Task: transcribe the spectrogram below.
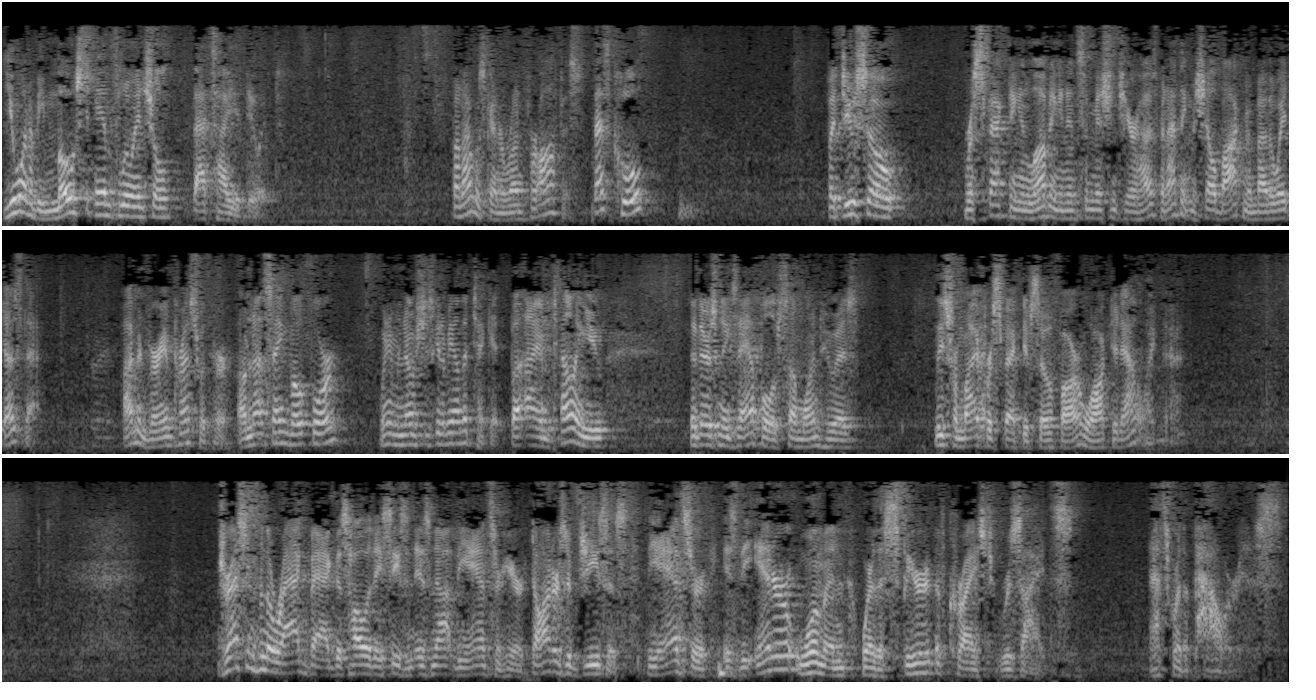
You want to be most influential, that's how you do it. But I was going to run for office. That's cool. But do so respecting and loving and in submission to your husband. I think Michele Bachmann, by the way, does that. I've been very impressed with her. I'm not saying vote for her. We don't even know if she's going to be on the ticket. But I am telling you that there's an example of someone who has, at least from my perspective so far, walked it out like that. Dressing from the rag bag this holiday season is not the answer here. Daughters of Jesus, the answer is the inner woman where the Spirit of Christ resides. That's where the power is.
